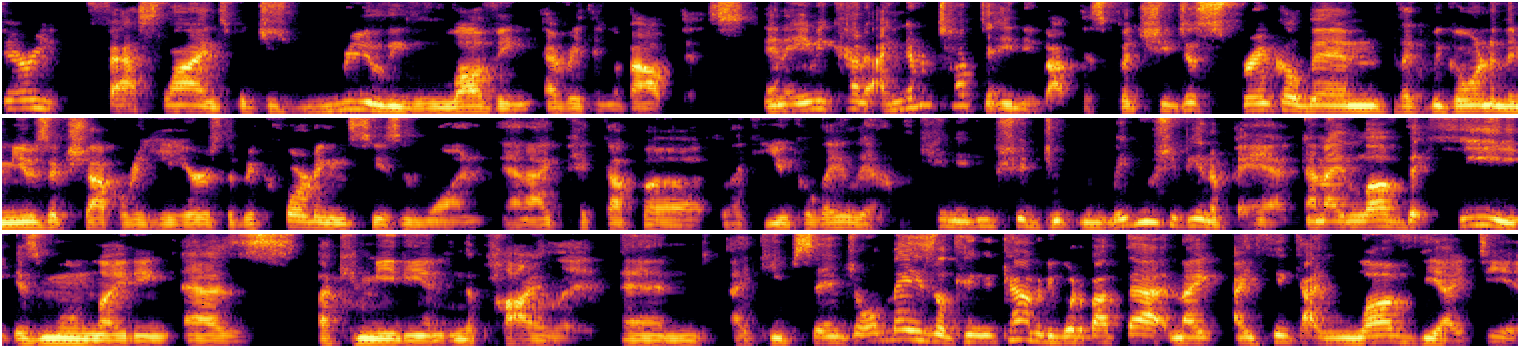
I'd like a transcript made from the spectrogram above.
very fast lines, but just really loving everything about this. And Amy kind of, I never talked to Amy about this, but she just sprinkled in, like we go into the music shop where he hears the recording in season one, and I pick up a like ukulele. And I'm like, hey, maybe we should do, maybe we should be in a band. And I love that he is moonlighting as a comedian in the pilot. And I keep saying, Joel Maisel, King of Comedy, what about that? And I, I think I love the idea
